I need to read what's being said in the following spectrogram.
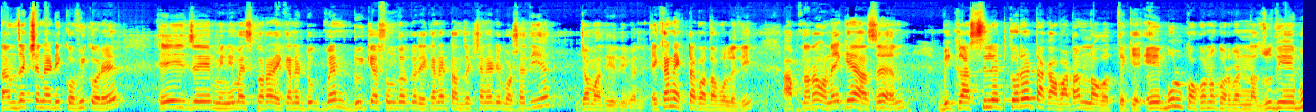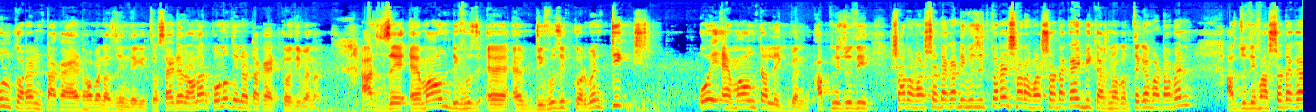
ট্রানজ্যাকশন আইডি কপি করে এই যে মিনিমাইজ করার এখানে ঢুকবেন দুইটা সুন্দর করে এখানে ট্রানজ্যাকশন আইডি বসা দিয়ে জমা দিয়ে দিবেন। এখানে একটা কথা বলে দিই, আপনারা অনেকে আছেন বিকাশ সিলেক্ট করে টাকা পাঠান নগদ থেকে। এ ভুল কখনো করবেন না। যদি এ ভুল করেন, টাকা অ্যাড হবে না জিন্দগি। তো সাইডের অনার কোনো দিনও টাকা অ্যাড করে দিবে না। আর যে অ্যামাউন্ট ডিপোজিট ডিপোজিট করবেন, ঠিক ওই অ্যামাউন্টটা লিখবেন। আপনি যদি সাড়ে পাঁচশো টাকা ডিপোজিট করেন, সাড়ে পাঁচশো টাকাই বিকাশ নগদ থেকে পাঠাবেন। আর যদি পাঁচশো টাকা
